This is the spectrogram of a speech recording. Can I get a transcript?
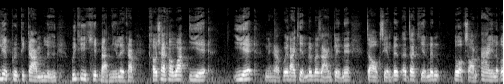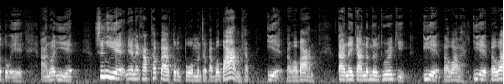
เรียกพฤติกรรมหรือวิธีคิดแบบนี้เลยครับ เขาใช้คำว่าเอะเอะนะครับ เวลาเขียนเป็นภาษาอังกฤษเนี่ยจะออกเสียงเป็นจะเขียนเป็น ตัวอักษร I แล้วก็ตัว A อ่านว่า e อซึ่ง e อเนี่ยนะครับถ้าแปลตรงตัวมันจะแปลว่าบ้านครับ e อแปลว่าบ้าน แต่ในการดำเนินธุรกิจ e อแปลว่าอะไร e อแปลว่า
